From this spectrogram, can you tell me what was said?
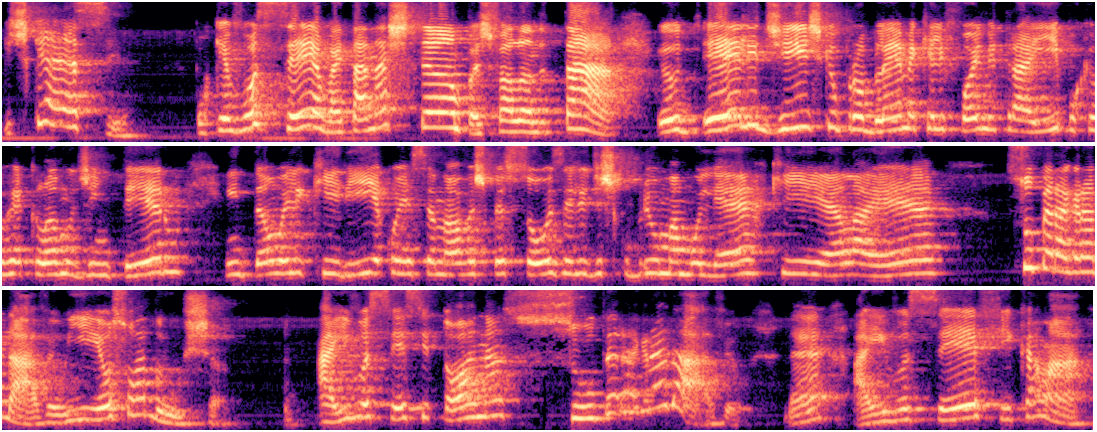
esquece. Porque você vai estar nas tampas falando, tá, eu, ele diz que o problema é que ele foi me trair porque eu reclamo o dia inteiro, então ele queria conhecer novas pessoas, ele descobriu uma mulher que ela é super agradável e eu sou a bruxa. Aí você se torna super agradável, né? Aí você fica lá.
